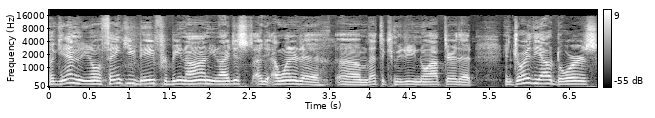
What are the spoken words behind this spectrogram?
again, you know, thank you, Dave, for being on. You know, I just I, I wanted to um, let the community know out there that enjoy the outdoors,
